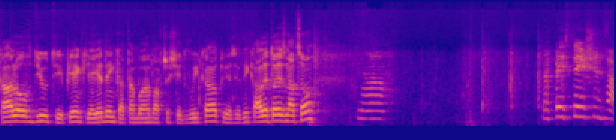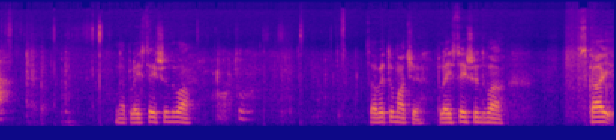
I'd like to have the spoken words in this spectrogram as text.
Call of Duty, pięknie, jedynka, tam była chyba wcześniej dwójka, tu jest jedynka, ale to jest na co? Na... Na PlayStation 2. Na PlayStation 2. Co wy tu macie? PlayStation 2. Sky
